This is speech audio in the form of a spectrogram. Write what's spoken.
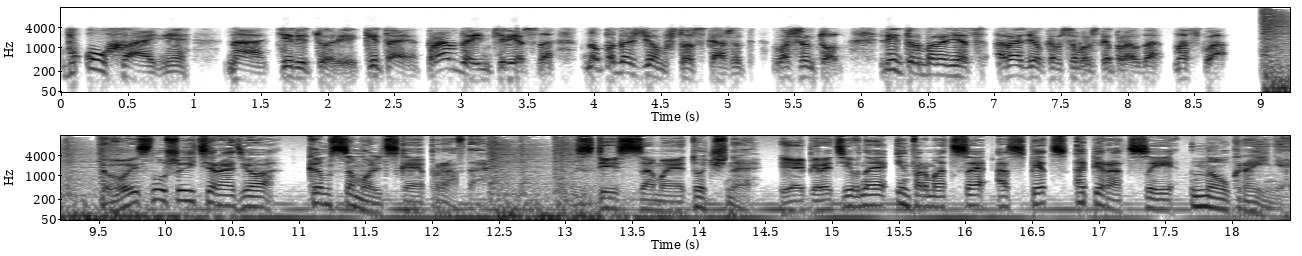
в Ухане на территории Китая. Правда интересно? Но ну, подождем, что скажет Вашингтон. Виктор Баранец, радио «Комсомольская правда», Москва. Вы слушаете радио «Комсомольская правда». Здесь самая точная и оперативная информация о спецоперации на Украине.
